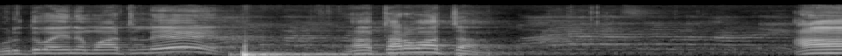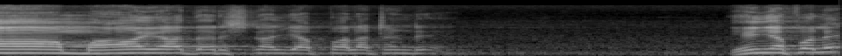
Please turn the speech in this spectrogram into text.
మృదువైన మాటలే. తర్వాత ఆ మాయా దర్శనాలు చెప్పాలటండి. ఏం చెప్పాలి?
